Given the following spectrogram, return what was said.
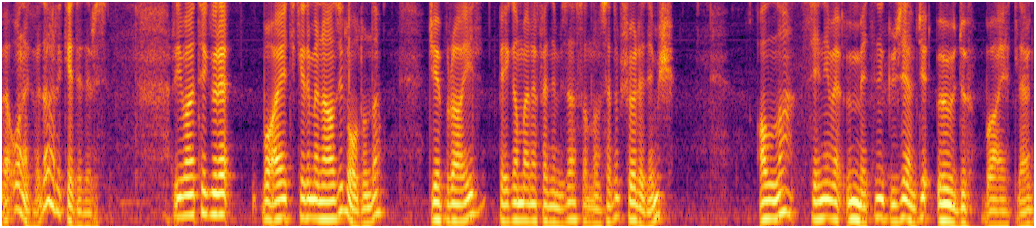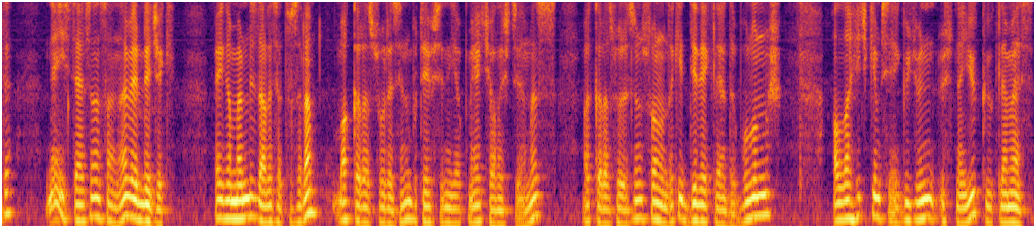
ve ona göre de hareket ederiz. Rivayete göre bu ayet-i kerime nazil olduğunda Cebrail Peygamber Efendimiz'e sallallahu aleyhi ve sellem şöyle demiş. Allah seni ve ümmetini güzelce övdü bu ayetlerde. Ne istersen sana verilecek. Peygamberimiz de aleyhissalatü vesselam Bakkara suresinin bu tefsirini yapmaya çalıştığımız Bakkara suresinin sonundaki dileklerde bulunmuş. Allah hiç kimseye gücünün üstüne yük yüklemez.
